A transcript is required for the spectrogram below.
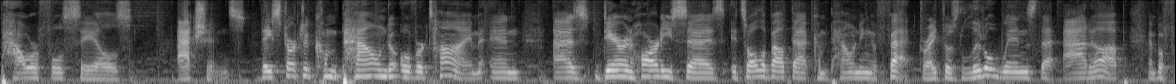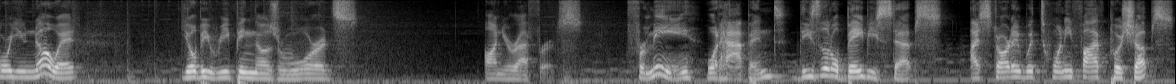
powerful sales actions. They start to compound over time. And as Darren Hardy says, it's all about that compounding effect, right? Those little wins that add up. And before you know it, you'll be reaping those rewards on your efforts. For me, what happened, these little baby steps, I started with 25 push ups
